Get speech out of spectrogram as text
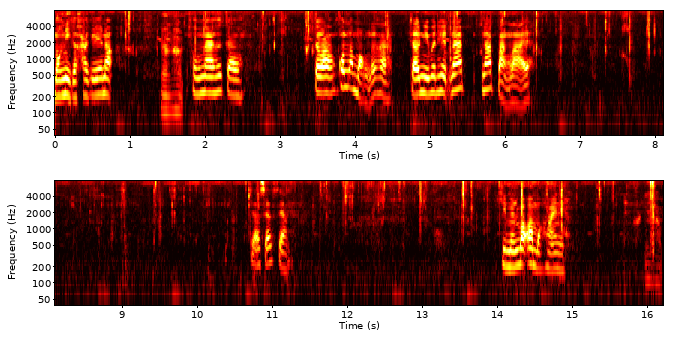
มองนี่ก็คักเลยเนาะนั่นครับทงหน้าคือเก่าแต่ว่าคนละหมองเด้อค่ะแถวนี้ประเทศหน้าหน้าปังหลายเจ้าแซ่บๆกินเหมันบ่ออมบอกหอยเนี่ยนี่ครับ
